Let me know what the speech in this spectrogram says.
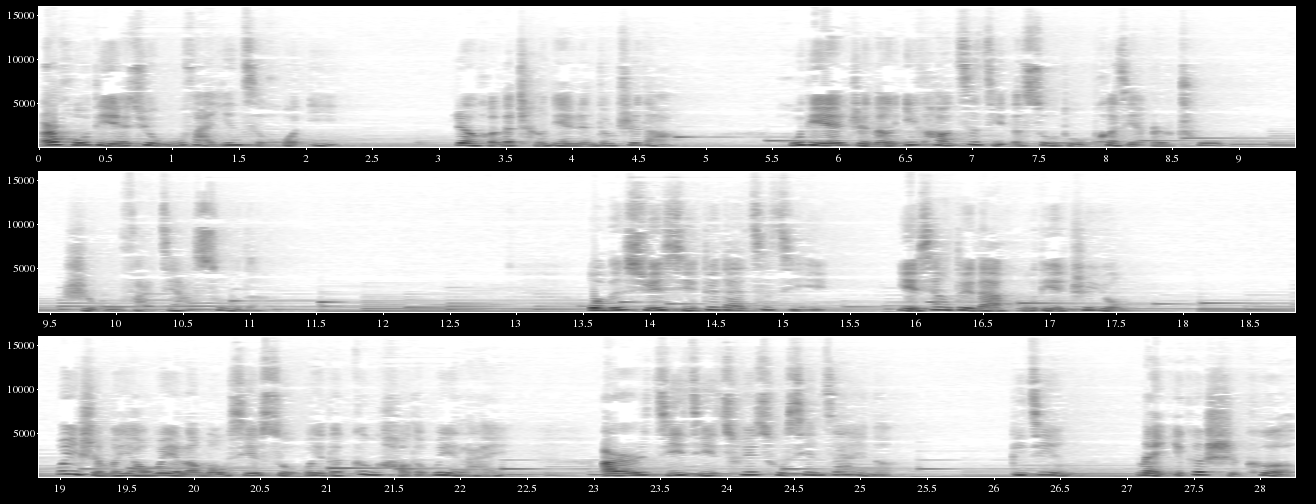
而蝴蝶却无法因此获益。任何的成年人都知道。蝴蝶只能依靠自己的速度破茧而出，是无法加速的。我们学习对待自己，也像对待蝴蝶之蛹。为什么要为了某些所谓的更好的未来，而积极催促现在呢？毕竟，每一个时刻，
